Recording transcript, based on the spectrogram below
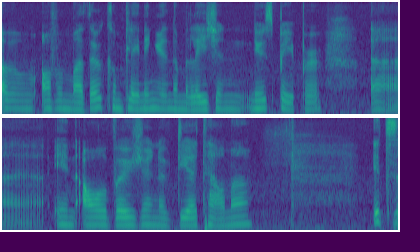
of, of, a mother complaining in a Malaysian newspaper uh, in our version of Dear Thelma it's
